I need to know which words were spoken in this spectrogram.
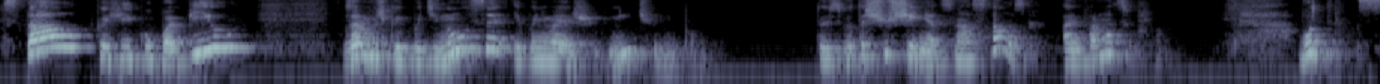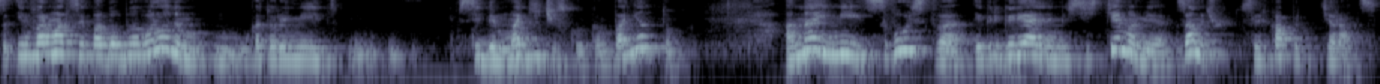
Встал, кофейку попил, за ручкой потянулся и понимаешь, ничего не помню. То есть вот ощущение от сна осталось, а информация ушла. Вот с информацией подобного рода, которая имеет в себе магическую компоненту, она имеет свойство эгрегориальными системами за ночь слегка подтираться.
